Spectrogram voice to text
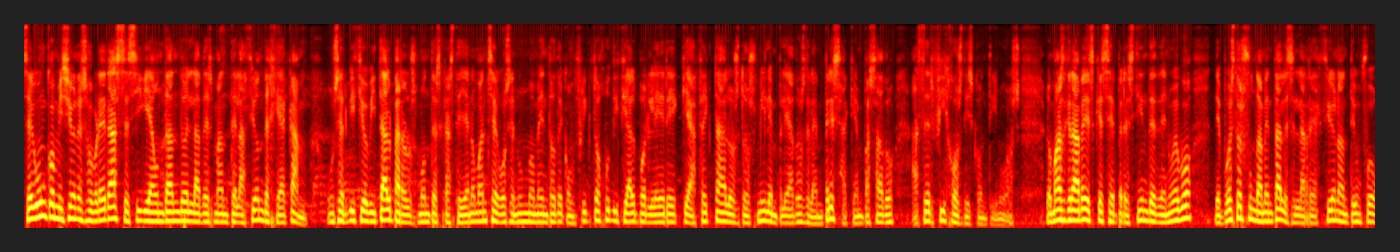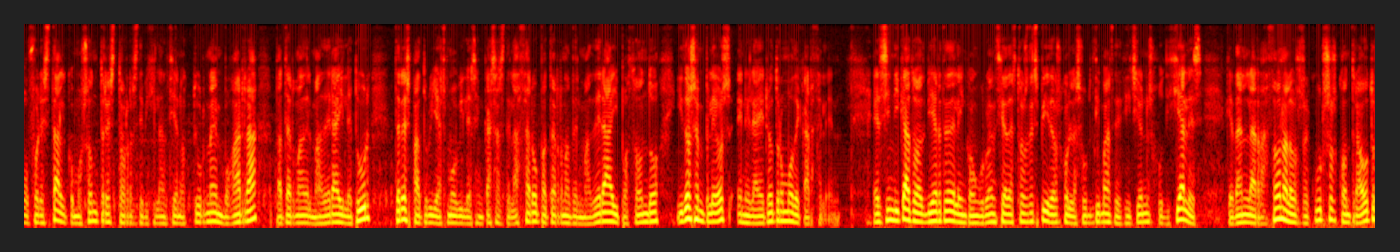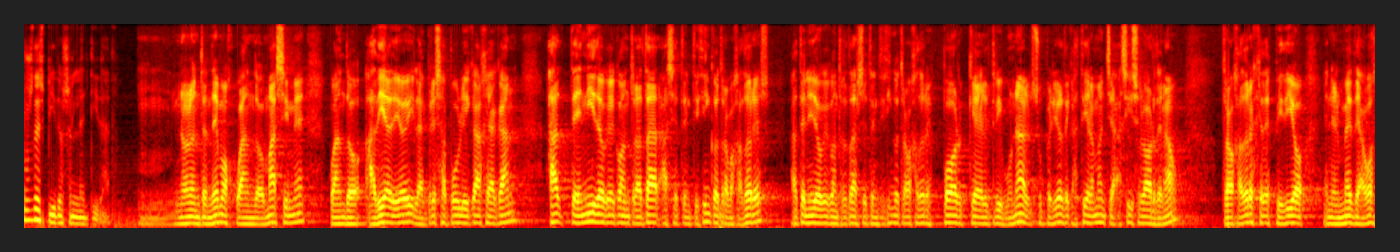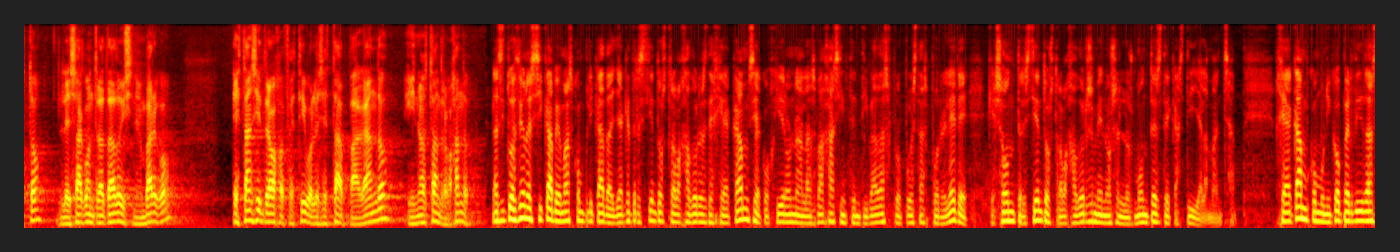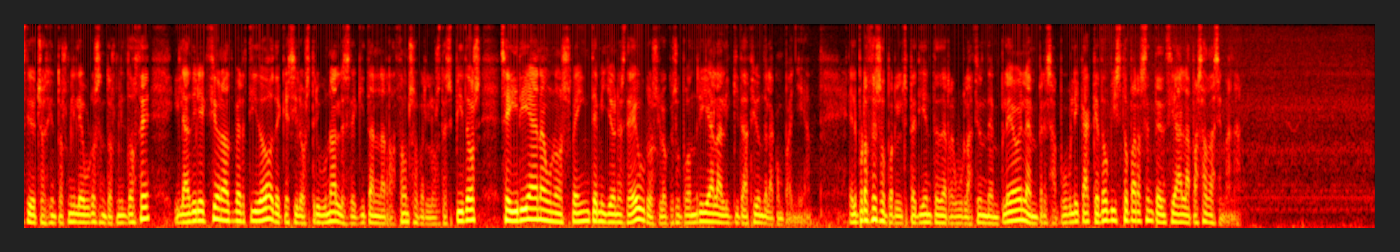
Según comisiones obreras, se sigue ahondando en la desmantelación de GEACAM, un servicio vital para los montes castellano-manchegos en un momento de conflicto judicial por el ERE que afecta a los 2.000 empleados de la empresa, que han pasado a ser fijos discontinuos. Lo más grave es que se prescinde de nuevo de puestos fundamentales en la reacción ante un fuego forestal, como son tres torres de vigilancia nocturna en Bogarra, Paterna del Madera y Letur, tres patrullas móviles en Casas de Lázaro, Paterna del Madera y Pozondo y dos empleos en el aeródromo de Cárcelen. El sindicato advierte de la incongruencia de estos despidos con las últimas decisiones judiciales, que dan la razón a los recursos contra otros despidos en la entidad. Mm, no lo entendemos cuando máxime, cuando a día de hoy la empresa pública GEACAN ha tenido que contratar a 75 trabajadores, ha tenido que contratar a 75 trabajadores porque el Tribunal Superior de Castilla-La Mancha así se lo ha ordenado, trabajadores que despidió en el mes de agosto, les ha contratado y sin embargo están sin trabajo efectivo, les está pagando y no están trabajando. La situación es sí cabe más complicada, ya que 300 trabajadores de GEACAM se acogieron a las bajas incentivadas propuestas por el ERE, que son 300 trabajadores menos en los montes de Castilla-La Mancha. GEACAM comunicó pérdidas de 800.000 euros en 2012 y la dirección ha advertido de que si los tribunales le quitan la razón sobre los despidos, se irían a unos 20 millones de euros, lo que supondría la liquidación de la compañía. El proceso por el expediente de regulación de empleo en la empresa pública quedó visto para sentencia la pasada semana.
